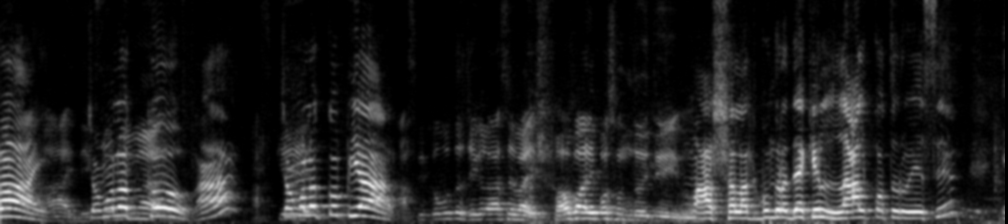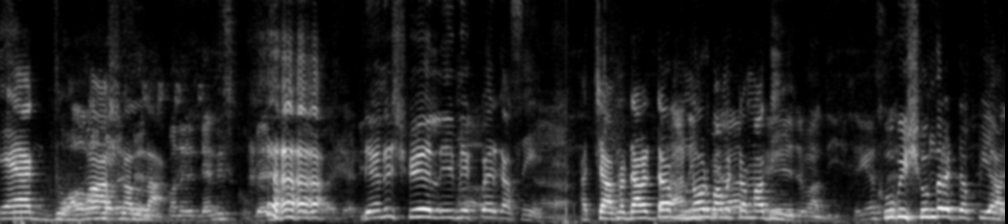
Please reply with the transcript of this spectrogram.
ভাই চমলক্ষ হ্যাঁ? চমলক্ষ পিয়ার। আজকে কবুতর যেগুলো আছে ভাই সবারই পছন্দ হইতে মার্শাল্লাহ বন্ধুরা দেখেন লাল কত রয়েছে। একদম মার্শাল্লাহ মানে ড্যানিশ ড্যানিশ ফেল এই মেক পায়ের কাছে। হ্যাঁ। আচ্ছা আপনার ডানেরটা নর বামেরটা মাদি। খুবই সুন্দর একটা পিয়ার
